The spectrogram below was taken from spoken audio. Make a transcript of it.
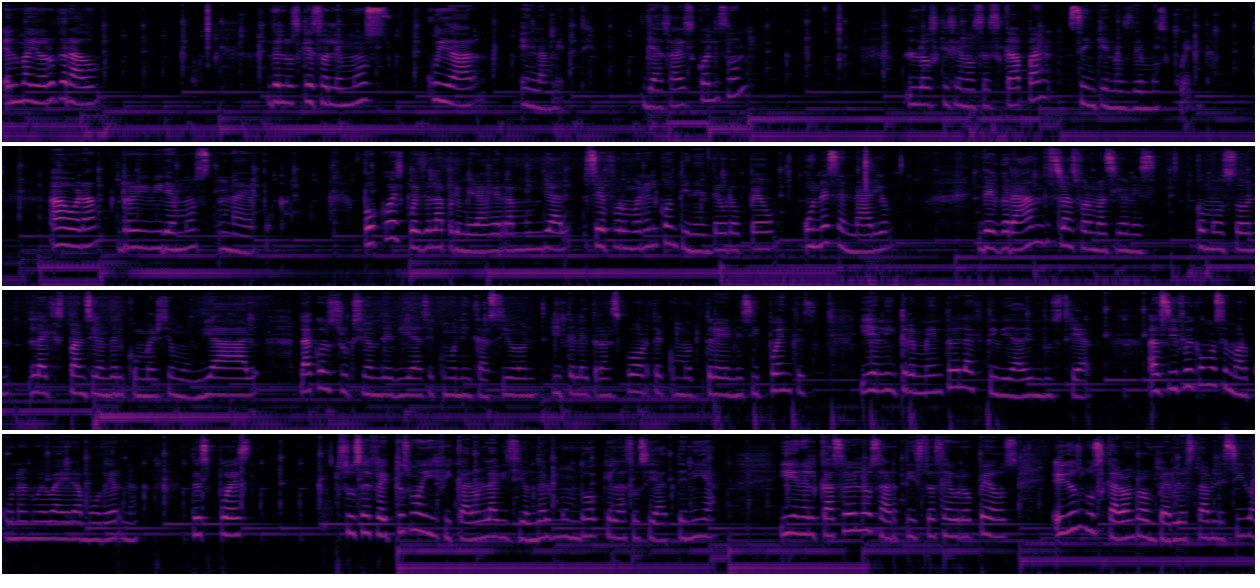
El mayor grado de los que solemos cuidar en la mente. ¿Ya sabes cuáles son? Los que se nos escapan sin que nos demos cuenta. Ahora reviviremos una época. Poco después de la Primera Guerra Mundial se formó en el continente europeo un escenario de grandes transformaciones como son la expansión del comercio mundial, la construcción de vías y comunicación y teletransporte como trenes y puentes y el incremento de la actividad industrial. Así fue como se marcó una nueva era moderna. Después, sus efectos modificaron la visión del mundo que la sociedad tenía y en el caso de los artistas europeos, ellos buscaron romper lo establecido,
